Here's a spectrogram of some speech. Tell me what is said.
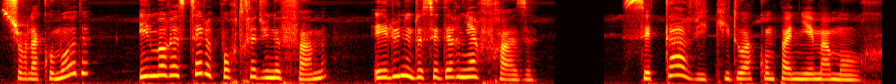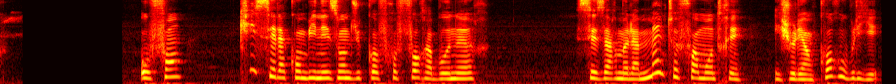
Sur la commode, il me restait le portrait d'une femme et l'une de ses dernières phrases. C'est ta vie qui doit accompagner ma mort. Au fond, qui c'est la combinaison du coffre-fort à bonheur? César me l'a maintes fois montré, et je l'ai encore oublié.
